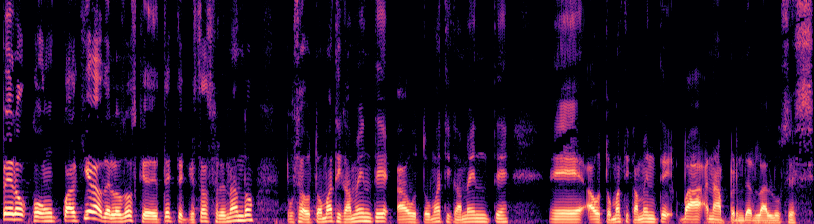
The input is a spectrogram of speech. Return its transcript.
Pero con cualquiera de los dos que detecte que estás frenando, pues automáticamente, automáticamente, eh, automáticamente van a prender las luces.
